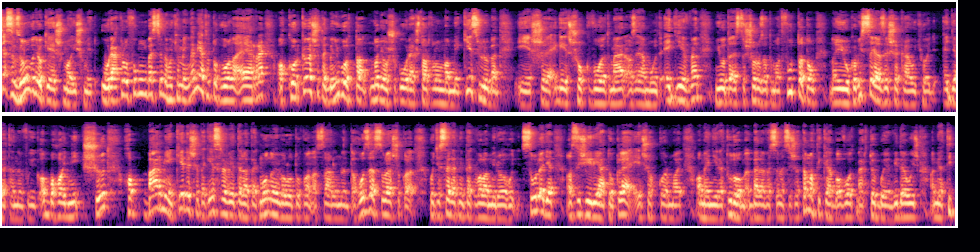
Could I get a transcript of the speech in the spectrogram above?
Sziasztok, Zon vagyok, és ma ismét órákról fogunk beszélni. Hogyha még nem jártatok volna erre, akkor kövessetek be nyugodtan, nagyon sok órás tartalom van még készülőben, és egész sok volt már az elmúlt egy évben, mióta ezt a sorozatomat futtatom. Nagyon jók a visszajelzések úgyhogy egyáltalán nem fogjuk abba hagyni. Sőt, ha bármilyen kérdésetek, észrevételetek, mondani valótok van, azt várom lent a hozzászólások alatt. Hogyha szeretnétek valamiről, hogy szó legyen, azt is írjátok le, és akkor majd amennyire tudom, beleveszem ezt is a tematikába. Volt már több olyan videó is, ami a ti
